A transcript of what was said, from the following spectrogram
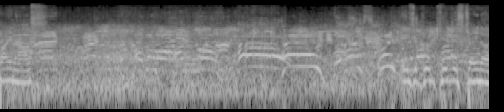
Payne Haas. He's a good kid, this Tino.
